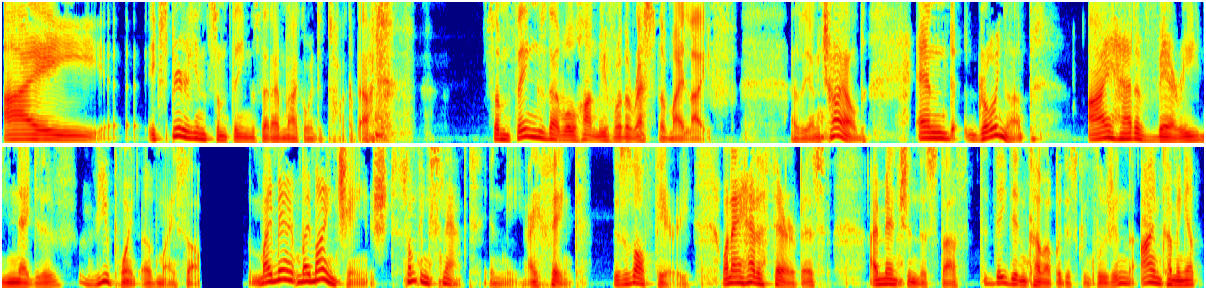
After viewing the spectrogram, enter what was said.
I experienced some things that I'm not going to talk about. some things that will haunt me for the rest of my life as a young child. And growing up, I had a very negative viewpoint of myself. My, my mind changed. Something snapped in me, I think. This is all theory. When I had a therapist, I mentioned this stuff. They didn't come up with this conclusion. I'm coming up,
